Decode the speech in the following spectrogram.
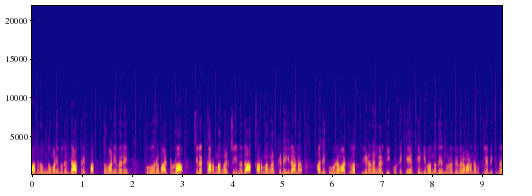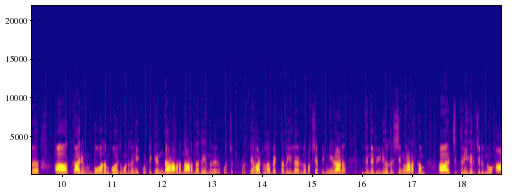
പതിനൊന്ന് മണി മുതൽ രാത്രി പത്ത് മണി വരെ ക്രൂരമായിട്ടുള്ള ചില കർമ്മങ്ങൾ ചെയ്യുന്നത്. ആ കർമ്മങ്ങൾക്കിടയിലാണ് അതിക്രൂരമായിട്ടുള്ള പീഡനങ്ങൾ ഈ കുട്ടി കേൾക്കേണ്ടി വന്നത് എന്നുള്ള വിവരമാണ് നമുക്ക് ലഭിക്കുന്നത്. കാര്യം ബോധം പോയതുകൊണ്ട് തന്നെ ഈ കുട്ടിക്ക് എന്താണ് അവിടെ നടന്നത് എന്നതിനെക്കുറിച്ച് കൃത്യമായിട്ടുള്ള വ്യക്തതയില്ലായിരുന്നു. പക്ഷേ പിന്നീടാണ് ഇതിന്റെ വീഡിയോ ദൃശ്യങ്ങളടക്കം ചിത്രീകരിച്ചിരുന്നു. ആ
